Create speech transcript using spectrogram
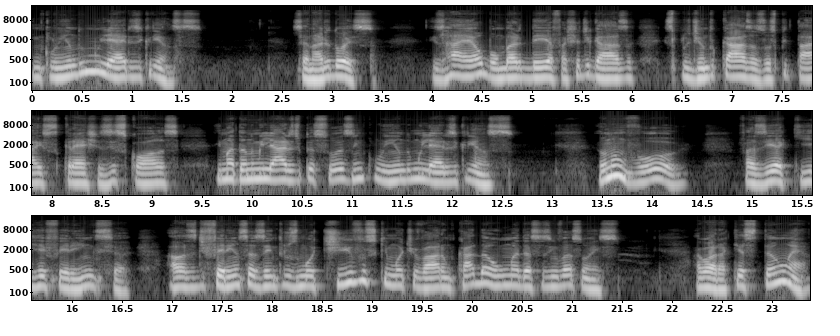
incluindo mulheres e crianças. Cenário 2. Israel bombardeia a faixa de Gaza, explodindo casas, hospitais, creches, escolas e matando milhares de pessoas, incluindo mulheres e crianças. Eu não vou fazer aqui referência às diferenças entre os motivos que motivaram cada uma dessas invasões. Agora, a questão é:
